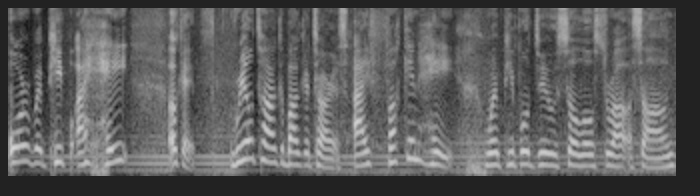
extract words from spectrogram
Or when people, I hate, okay, real talk about guitarists. I fucking hate when people do solos throughout a song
